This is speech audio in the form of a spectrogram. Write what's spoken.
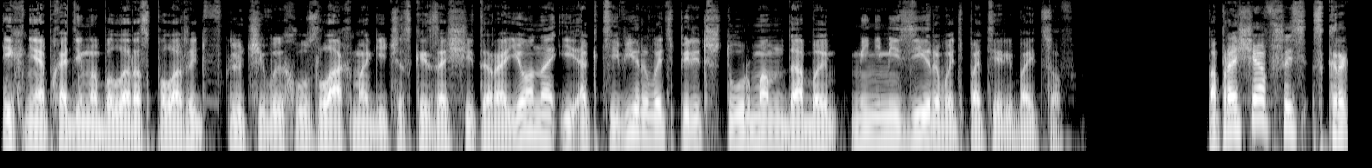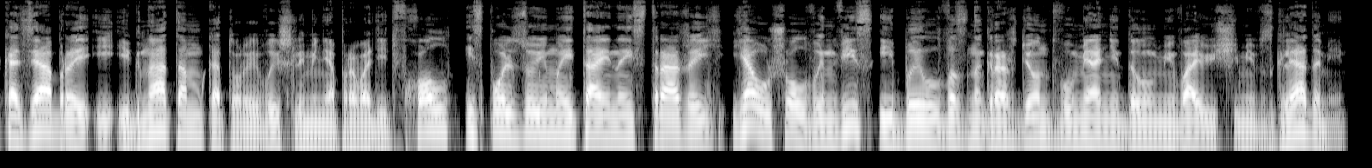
Их необходимо было расположить в ключевых узлах магической защиты района и активировать перед штурмом, дабы минимизировать потери бойцов. Попрощавшись с Кракозяброй и Игнатом, которые вышли меня проводить в холл, используемый тайной стражей, я ушел в инвиз и был вознагражден двумя недоумевающими взглядами,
